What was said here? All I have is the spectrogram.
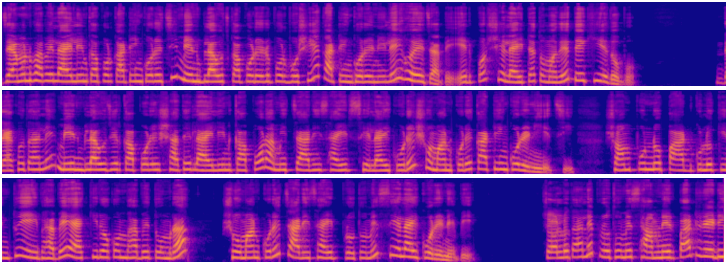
যেমনভাবে লাইলিন কাপড় কাটিং করেছি মেন ব্লাউজ কাপড়ের ওপর বসিয়ে কাটিং করে নিলেই হয়ে যাবে। এরপর সেলাইটা তোমাদের দেখিয়ে দেবো। দেখো তাহলে মেন ব্লাউজের কাপড়ের সাথে লাইলিন কাপড় আমি চারি সাইড সেলাই করে সমান করে কাটিং করে নিয়েছি। সম্পূর্ণ পার্টগুলো কিন্তু এইভাবে একই রকমভাবে তোমরা সমান করে চারি সাইড প্রথমে সেলাই করে নেবে। চলো তাহলে প্রথমে সামনের পার্ট রেডি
